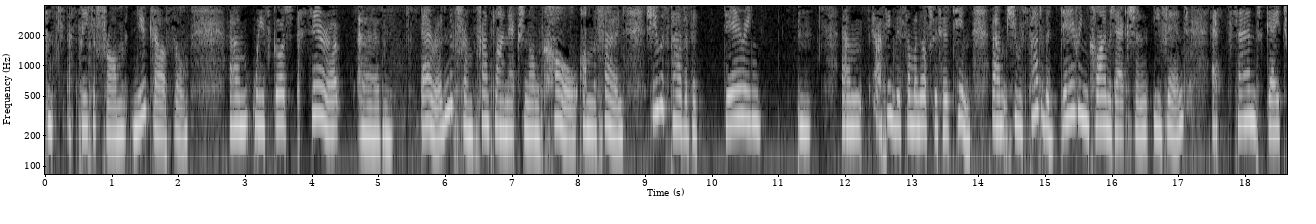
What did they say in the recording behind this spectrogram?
a speaker from Newcastle. Um, we've got Sarah. Um, Barron from Frontline Action on Coal on the phone. She was part of a daring um, I think there's someone else with her, Tim. Um, she was part of a daring climate action event at Sandgate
